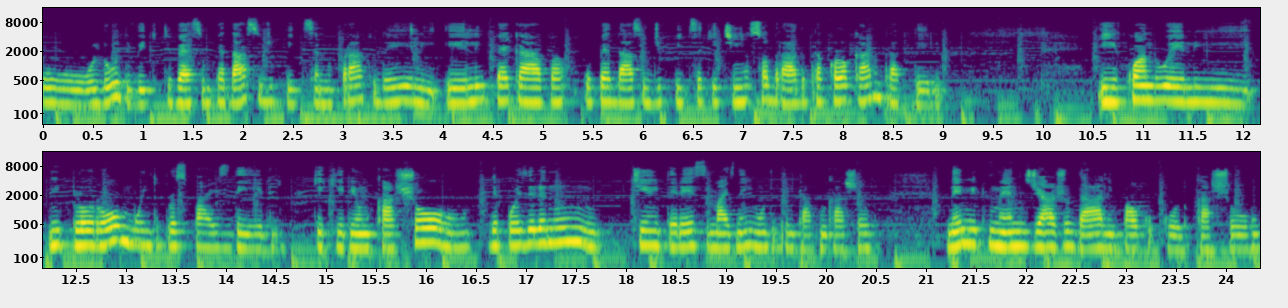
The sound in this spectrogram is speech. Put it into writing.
o Ludwig tivesse um pedaço de pizza no prato dele, ele pegava o pedaço de pizza que tinha sobrado para colocar no prato dele. E quando ele implorou muito para os pais dele que queriam um cachorro, depois ele não tinha interesse mais nenhum de brincar com o cachorro, nem muito menos de ajudar a limpar o cocô do cachorro.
